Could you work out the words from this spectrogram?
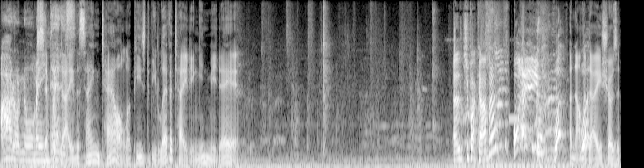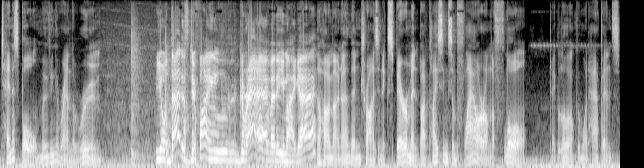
I don't know, On a man. separate that day, is- the same towel appears to be levitating in midair. El Chupacabra? Oh, hey, hey, what? Another What? day shows a tennis ball moving around the room. Yo, that is defying gravity, my guy. The homeowner then tries an experiment by placing some flour on the floor. Take a look at what happens.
